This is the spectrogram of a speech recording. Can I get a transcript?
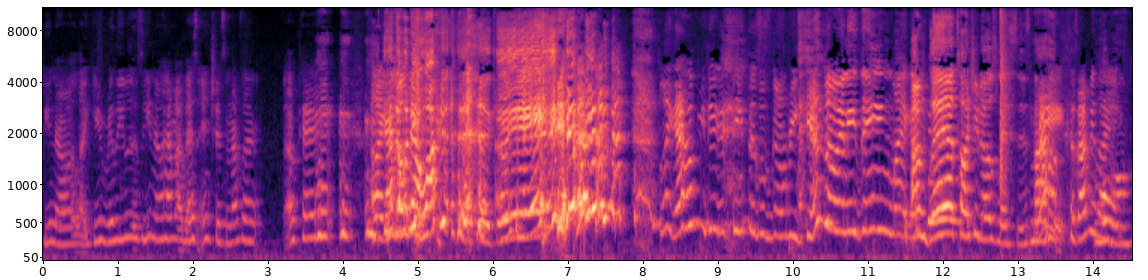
you know, like you really was you know had my best interest, and I was like, okay, Like, I know you- walk. okay. like I hope you didn't think this was gonna rekindle anything. Like I'm glad I taught you those lessons. Now, Right, because I'd be like, on.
